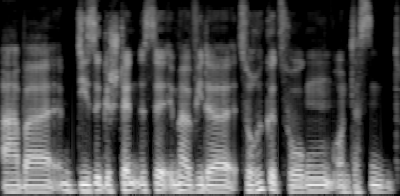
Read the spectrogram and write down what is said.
aber diese Geständnisse immer wieder zurückgezogen. Und das sind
